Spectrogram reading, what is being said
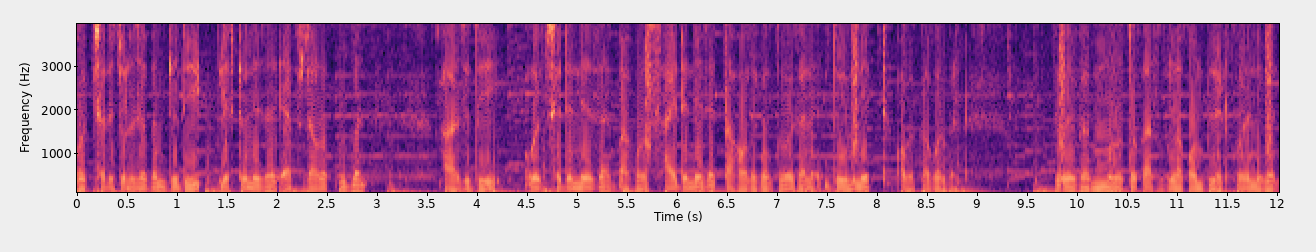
ওয়েবসাইটে চলে যাবেন। যদি প্লে স্টোরে নিয়ে যায় অ্যাপস ডাউনলোড করবেন। আর যদি ওয়েবসাইটে নিয়ে যায় বা কোনো সাইডে নিয়ে যায়, তাহলে কিন্তু ওইখানে দুই মিনিট অপেক্ষা করবেন। তো এইভাবে মূলত কাজগুলো কমপ্লিট করে নেবেন।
